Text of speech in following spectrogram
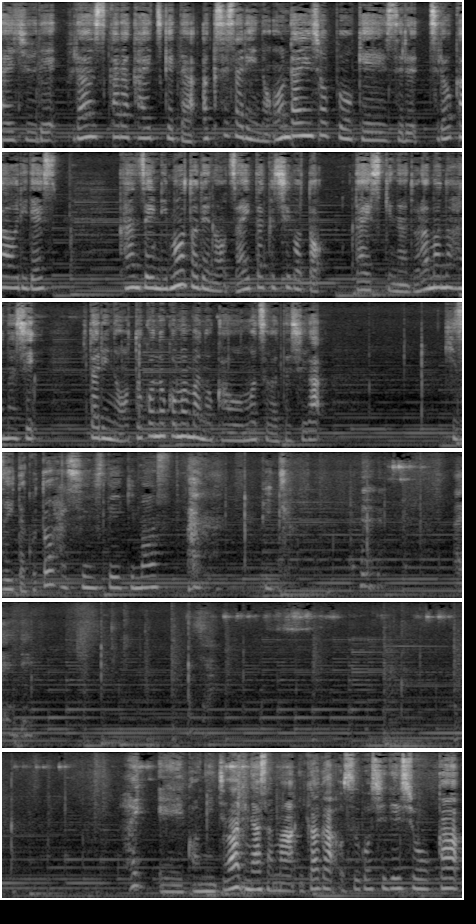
在住でフランスから買い付けたアクセサリーのオンラインショップを経営する鶴香織です。完全リモートでの在宅仕事大好きなドラマの話2人の男の子ママの顔を持つ私が気づいたことを発信していきます。ピーちゃん。はい、えー、こんにちは。皆様いかがお過ごしでしょうか？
